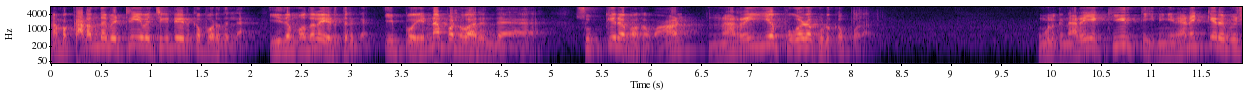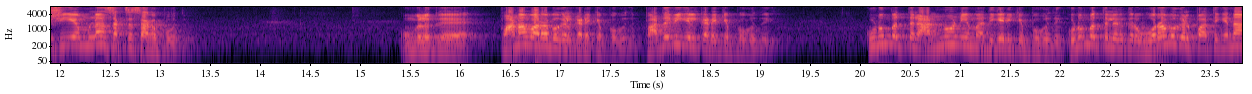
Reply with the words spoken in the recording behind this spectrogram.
நம்ம கடந்த வெற்றியை வச்சுக்கிட்டே இருக்க போகிறதில்ல இதை முதல்ல எடுத்துருங்க. இப்போ என்ன பண்ணுவார் இந்த சுக்கிர பகவான்? நிறைய புகழை கொடுக்க போகிறார் உங்களுக்கு நிறைய கீர்த்தி நீங்கள் நினைக்கிற விஷயம்லாம் சக்ஸஸ் ஆக போகுது. உங்களுக்கு பண வரவுகள் கிடைக்க போகுது பதவிகள் கிடைக்க போகுது. குடும்பத்தில் அன்னோன்யம் அதிகரிக்க போகுது. குடும்பத்தில் இருக்கிற உறவுகள் பார்த்தீங்கன்னா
